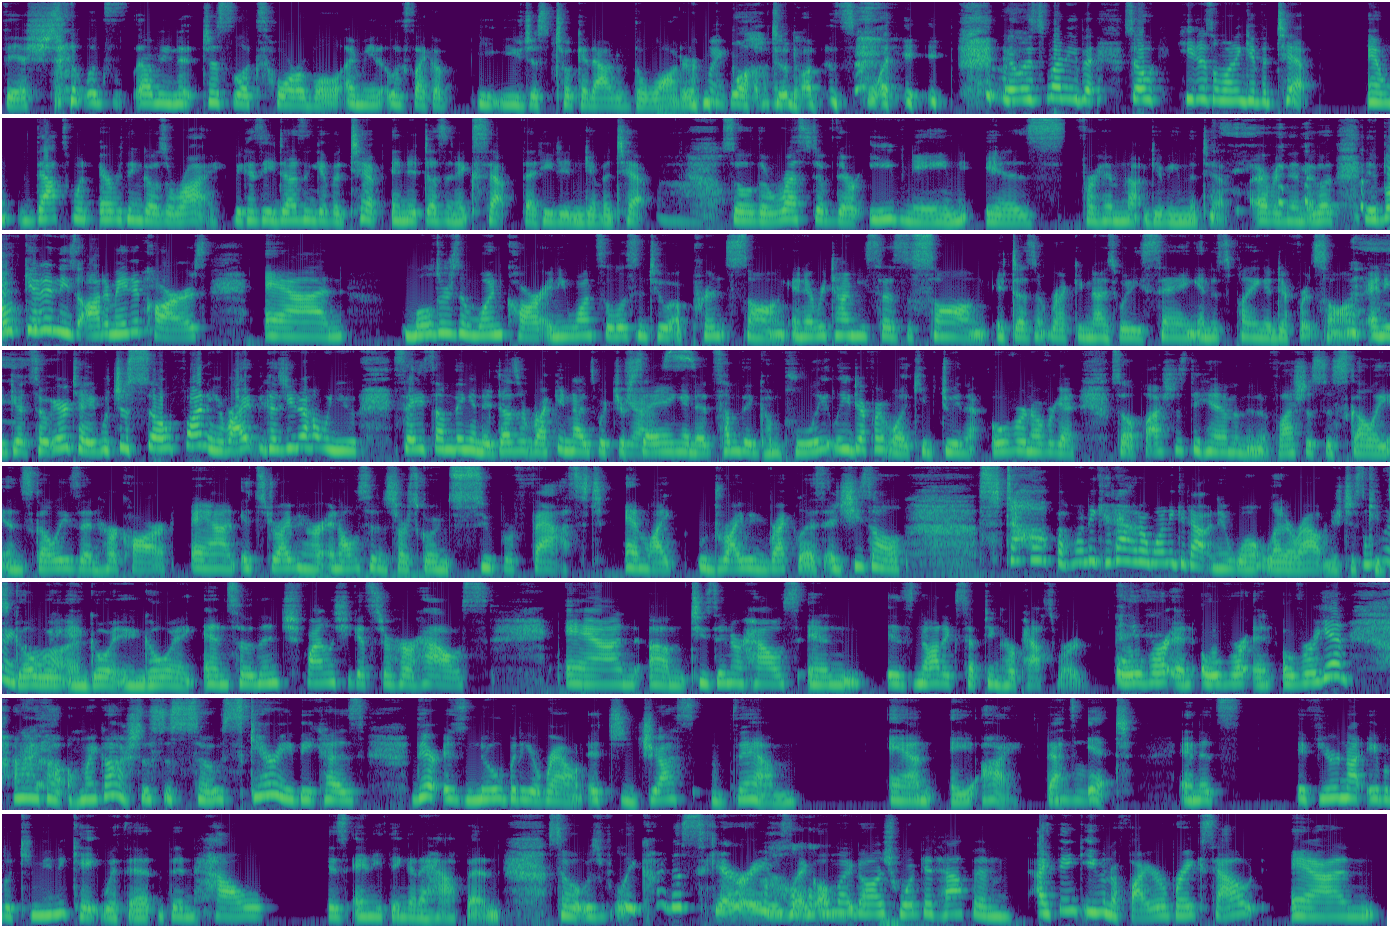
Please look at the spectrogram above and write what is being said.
fish that looks I mean it just looks horrible. I mean it looks like a you just took it out of the water oh and plopped it on his plate. it was funny but so he doesn't want to give a tip. And that's when everything goes awry because he doesn't give a tip and it doesn't accept that he didn't give a tip. Oh. So the rest of their evening is for him not giving the tip. Everything that goes. They both get in these automated cars and Mulder's in one car and he wants to listen to a Prince song. And every time he says the song, it doesn't recognize what he's saying and it's playing a different song. And he gets so irritated, which is so funny, right? Because you know how when you say something and it doesn't recognize what you're Yes. saying and it's something completely different? Well, it keeps doing that over and over again. So it flashes to him and then it flashes to Scully and Scully's in her car and it's driving her and all of a sudden it starts going super fast and like driving reckless. And she's all, stop, I want to get out, I want to get out. And it won't let her out and it just oh keeps my going God. and going and going. And so then she, finally she gets to her house and um, she's in her house and is not accepting her password over and over and over again. And I thought, oh my gosh, this is so scary because there is nobody around. It's just them and AI. That's it. And it's, if you're not able to communicate with it, then how is anything going to happen? So it was really kind of scary. It was like, oh my gosh, what could happen? I think even a fire breaks out and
